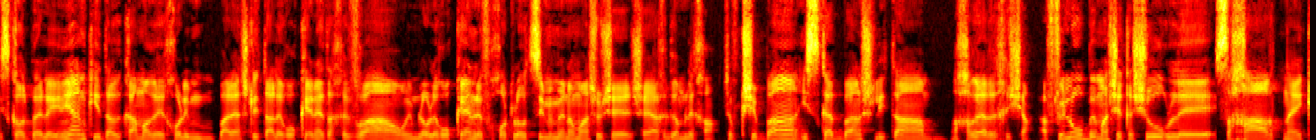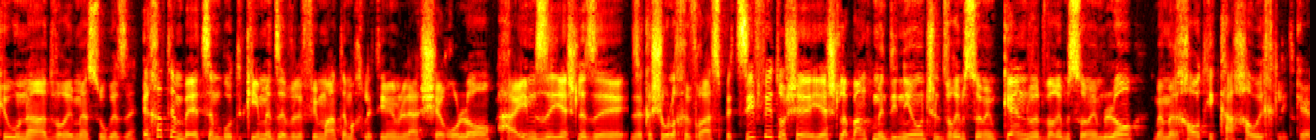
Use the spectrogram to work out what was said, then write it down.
עסקאות בעלי עניין כי דרכם הרי יכולים בעלי השליטה לרוקן את החברה או אם לא לרוקן לפחות להוציא ממנו משהו ששייך גם לך. עכשיו כשבאה עסקת בעל שליטה אחרי הרכישה אפילו במה שקשור לשכר תנאי כהונה דברים מהסוג הזה איך אתם בעצם בודקים את זה ולפי מה אתם מחליטים אם לאשר או לא האם זה יש לזה זה קשור לחברה הספציפית או שיש לבנק מדיניות של דברים מסוימים כן ודברים מסוימים לא במרכאות כי ככה הוא החליט. כן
